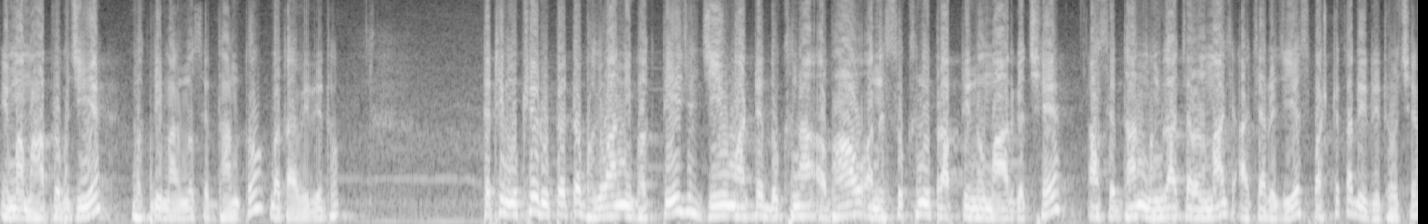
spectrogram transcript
એમાં મહાપ્રભુજીએ ભક્તિ માર્ગનો સિદ્ધાંતો બતાવી દીધો. તેથી મુખ્ય રૂપે તો ભગવાનની ભક્તિ જ જીવ માટે દુઃખના અભાવ અને સુખની પ્રાપ્તિનો માર્ગ છે. આ સિદ્ધાંત મંગલાચરણમાં જ આચાર્યજીએ સ્પષ્ટ કરી દીધો છે.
